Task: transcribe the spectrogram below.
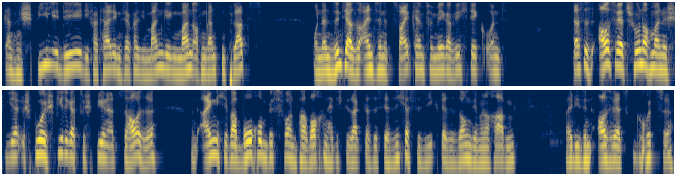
ganzen Spielidee, die verteidigen es ja quasi Mann gegen Mann auf dem ganzen Platz. Und dann sind ja so einzelne Zweikämpfe mega wichtig und das ist auswärts schon noch mal eine Spur schwieriger zu spielen als zu Hause. Und eigentlich war Bochum bis vor ein paar Wochen, hätte ich gesagt, das ist der sicherste Sieg der Saison, den wir noch haben, weil die sind auswärts Grütze.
